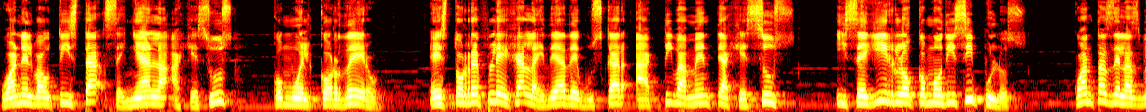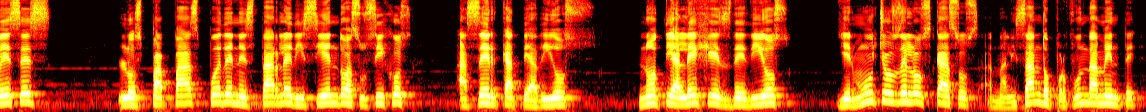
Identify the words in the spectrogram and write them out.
Juan el Bautista señala a Jesús como el Cordero esto refleja la idea de buscar activamente a Jesús y seguirlo como discípulos. ¿Cuántas de las veces los papás pueden estarle diciendo a sus hijos, acércate a Dios, no te alejes de Dios? Y en muchos de los casos, analizando profundamente,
